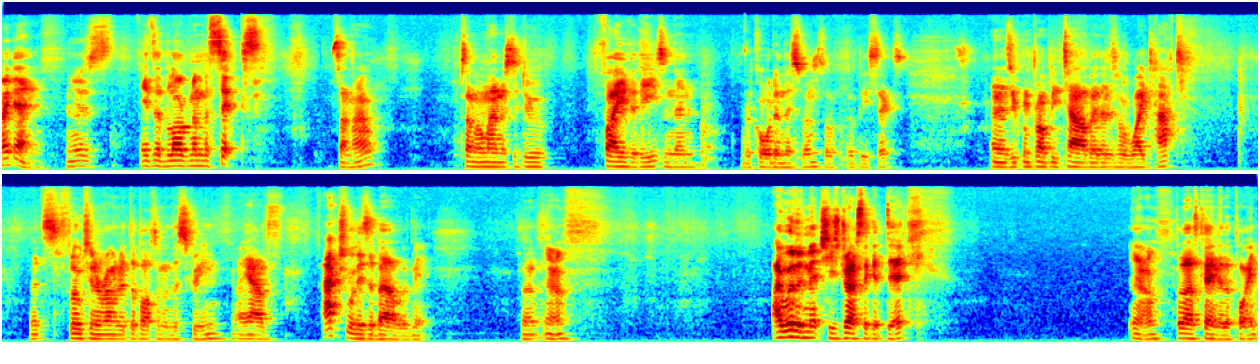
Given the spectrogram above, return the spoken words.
Right then, here's Isablog number six. Somehow, somehow managed to do five of these and then recording this one, so it'll be six. And as you can probably tell by the little white hat that's floating around at the bottom of the screen, I have actual Isabelle with me. So you know, I will admit she's dressed like a dick. You know, but that's kind of the point.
